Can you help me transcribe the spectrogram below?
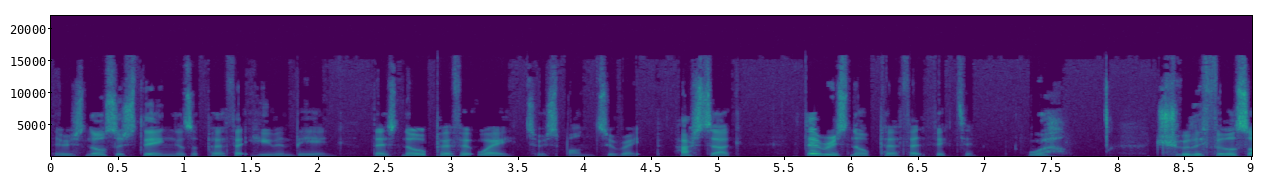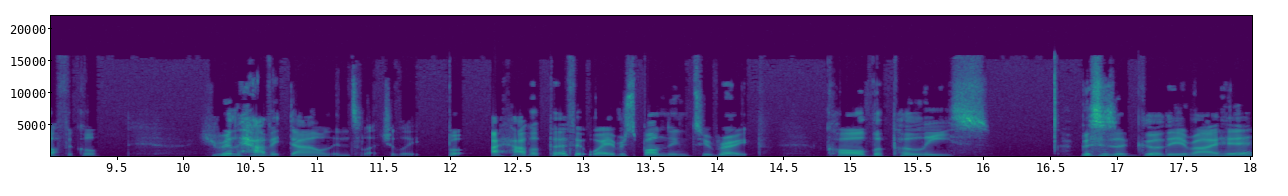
There is no such thing as a perfect human being. There's no perfect way to respond to rape. Hashtag there is no perfect victim. Well, truly philosophical. You really have it down intellectually, but I have a perfect way of responding to rape. Call the police. This is a goodie right here.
